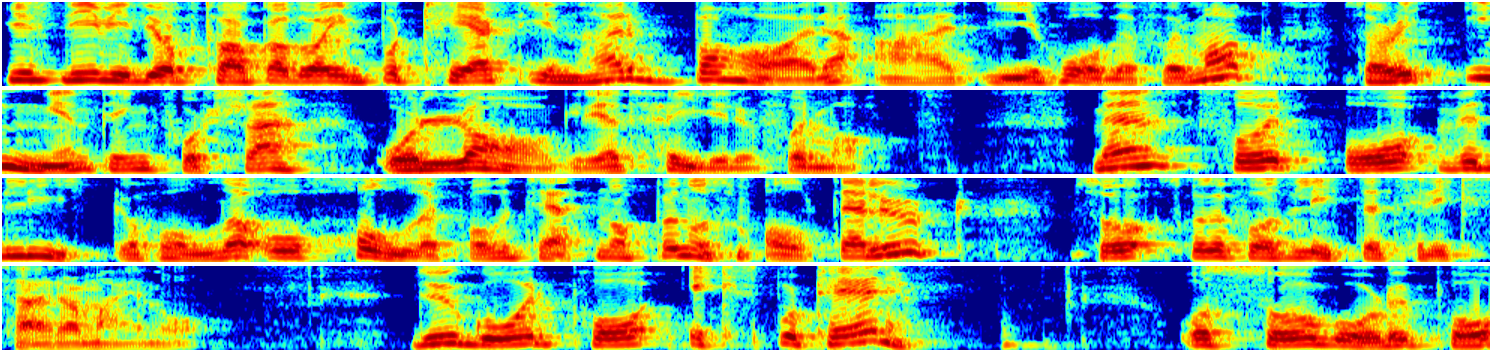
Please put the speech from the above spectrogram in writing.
Hvis de videoopptakene du har importert inn her bare er i HD-format, så har det ingenting for seg å lagre i et høyere format. Men for å vedlikeholde og holde kvaliteten oppe, noe som alltid er lurt, så skal du få et lite triks her av meg nå. Du går på eksporter, og så går du på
